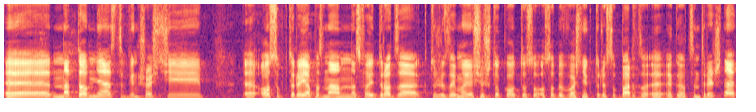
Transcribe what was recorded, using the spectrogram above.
E, natomiast w większości e, osób, które ja poznałam na swojej drodze, którzy zajmują się sztuką, to są osoby właśnie, które są bardzo e, egocentryczne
